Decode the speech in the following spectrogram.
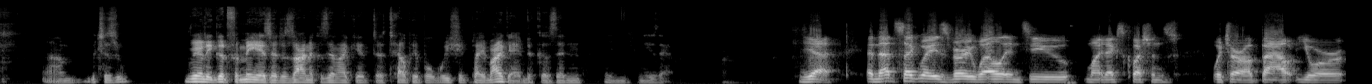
um, which is really good for me as a designer because then I get to tell people we should play my game because then you can use that. Yeah, and that segues very well into my next questions, which are about your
